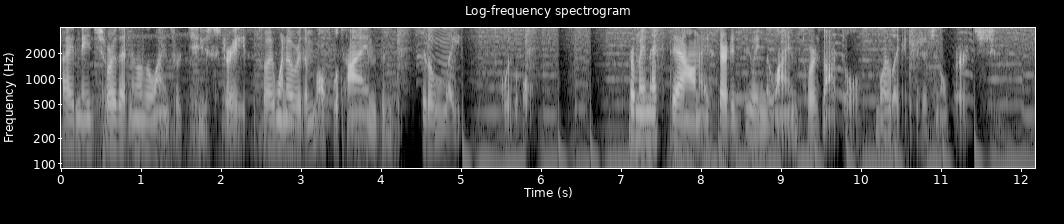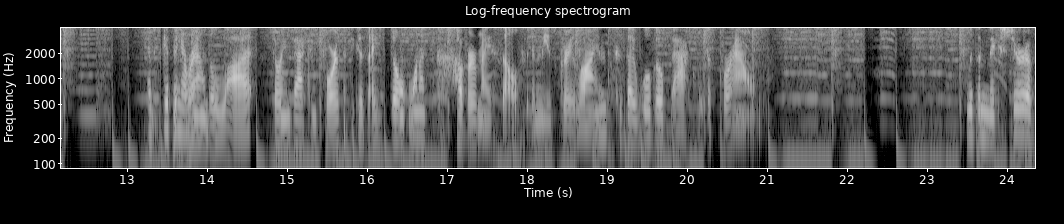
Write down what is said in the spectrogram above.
I made sure that none of the lines were too straight. So I went over them multiple times and did a light squiggle. From my neck down, I started doing the lines horizontal, more like a traditional birch. I'm skipping around a lot, going back and forth because I don't want to cover myself in these gray lines because I will go back with a brown. With a mixture of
